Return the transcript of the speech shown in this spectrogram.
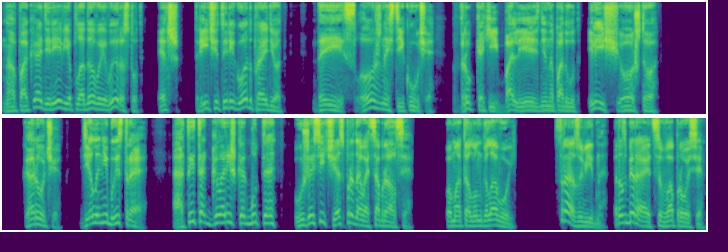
но пока деревья плодовые вырастут, это ж три-четыре года пройдет. Да и сложностей куча. Вдруг какие болезни нападут или еще что. Короче, дело не быстрое. А ты так говоришь, как будто уже сейчас продавать собрался. Помотал он головой. Сразу видно, разбирается в вопросе.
